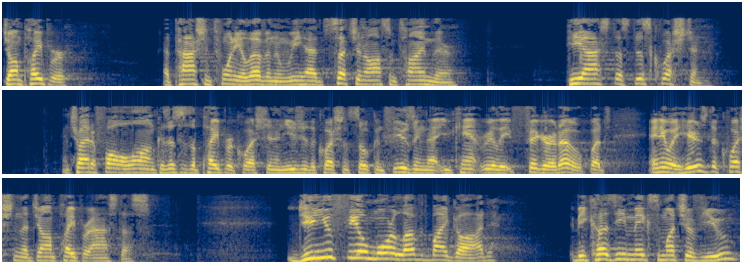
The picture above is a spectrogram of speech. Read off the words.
John Piper at Passion 2011, and we had such an awesome time there. He asked us this question. And try to follow along because this is a Piper question, and usually the question's so confusing that you can't really figure it out. But anyway, here's the question that John Piper asked us Do you feel more loved by God because He makes much of you,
